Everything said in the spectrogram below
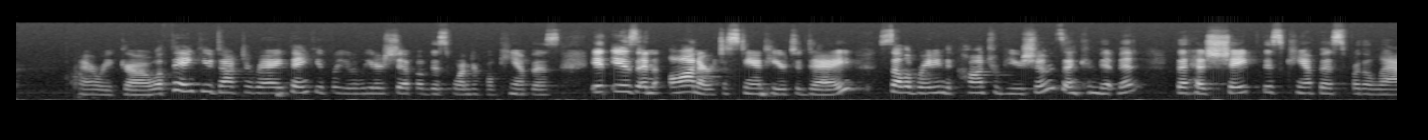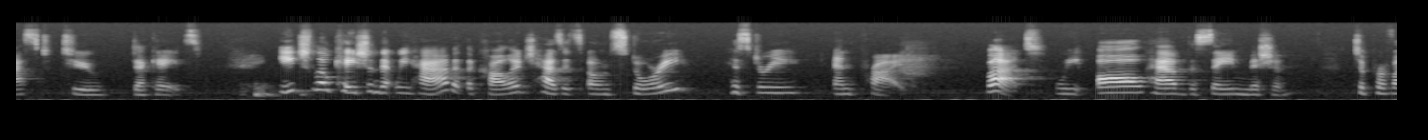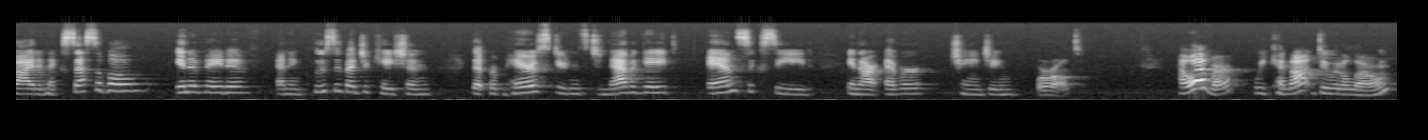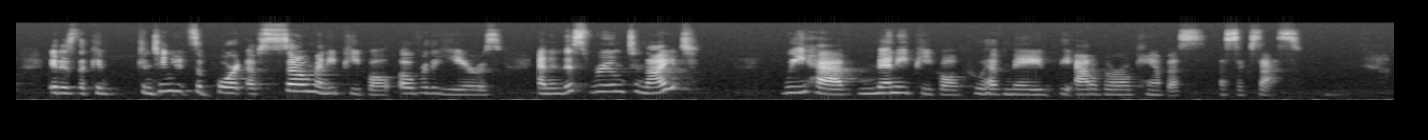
There we go. Well, thank you, Dr. Ray. Thank you for your leadership of this wonderful campus. It is an honor to stand here today celebrating the contributions and commitment that has shaped this campus for the last two decades. Each location that we have at the college has its own story, history, and pride. But we all have the same mission to provide an accessible, innovative, and inclusive education that prepares students to navigate and succeed in our ever changing world. However, we cannot do it alone. It is the con continued support of so many people over the years. And in this room tonight, we have many people who have made the Attleboro campus a success.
